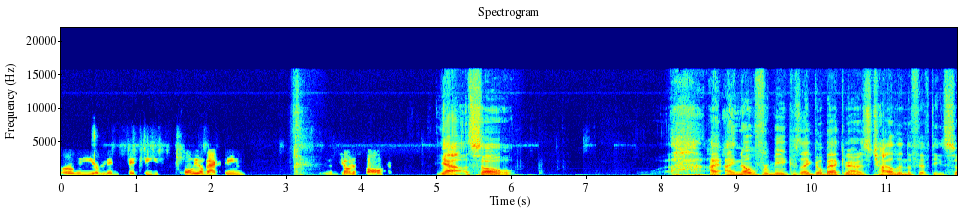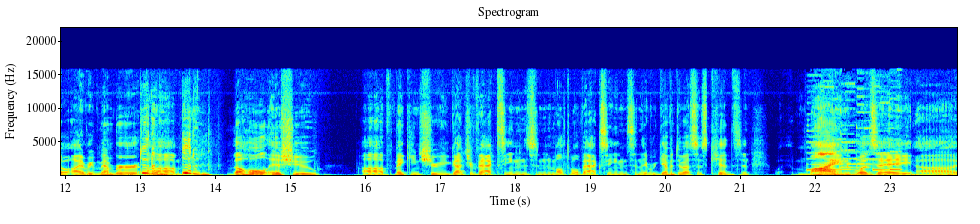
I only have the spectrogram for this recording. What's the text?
early or mid '50s polio vaccine? Jonas Salk. Yeah, so I I know for me because I go back. I was a child in the fifties, so I remember um, the whole issue of making sure you got your vaccines and multiple vaccines, and they were given to us as kids. And mine was a uh,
